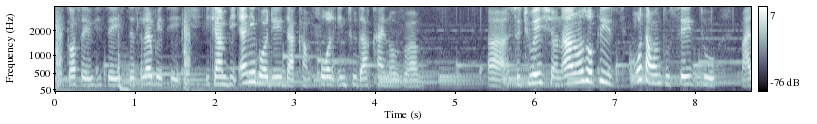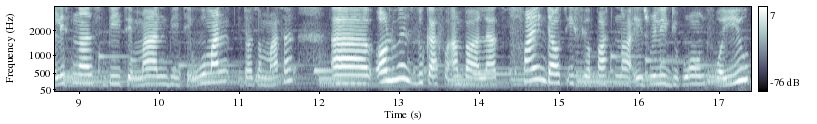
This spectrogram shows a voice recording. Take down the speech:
because he's a, he's a celebrity it can be anybody that can fall into that kind of um, uh, situation and also please what i want to say to my listeners, be it a man, be it a woman, it doesn't matter. Uh, always look out for Amber Alerts. Find out if your partner is really the one for you.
